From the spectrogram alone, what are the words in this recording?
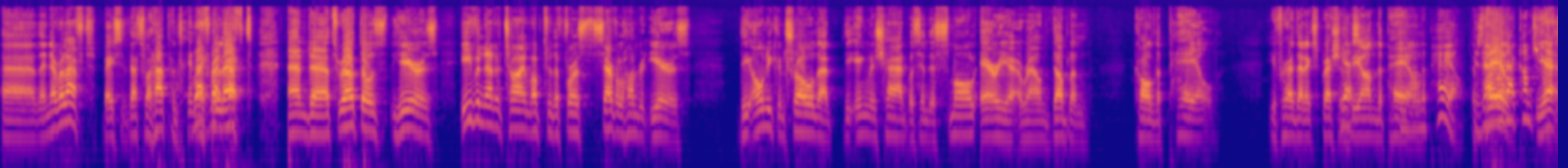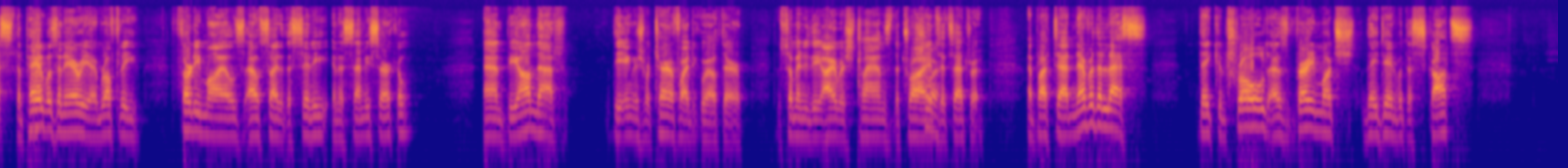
Uh, they never left. Basically, that's what happened. They Right, never right, right. left. And uh, throughout those years, even at a time up to the first several hundred years, the only control that the English had was in this small area around Dublin called the Pale. You've heard that expression, Yes, beyond the pale. Beyond the pale. The Is that where that comes from? Yes, the Pale was an area roughly 30 miles outside of the city in a semicircle. And beyond that, the English were terrified to go out there. So many of the Irish clans, the tribes, Sure. etc. But uh, nevertheless, they controlled as very much they did with the Scots.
